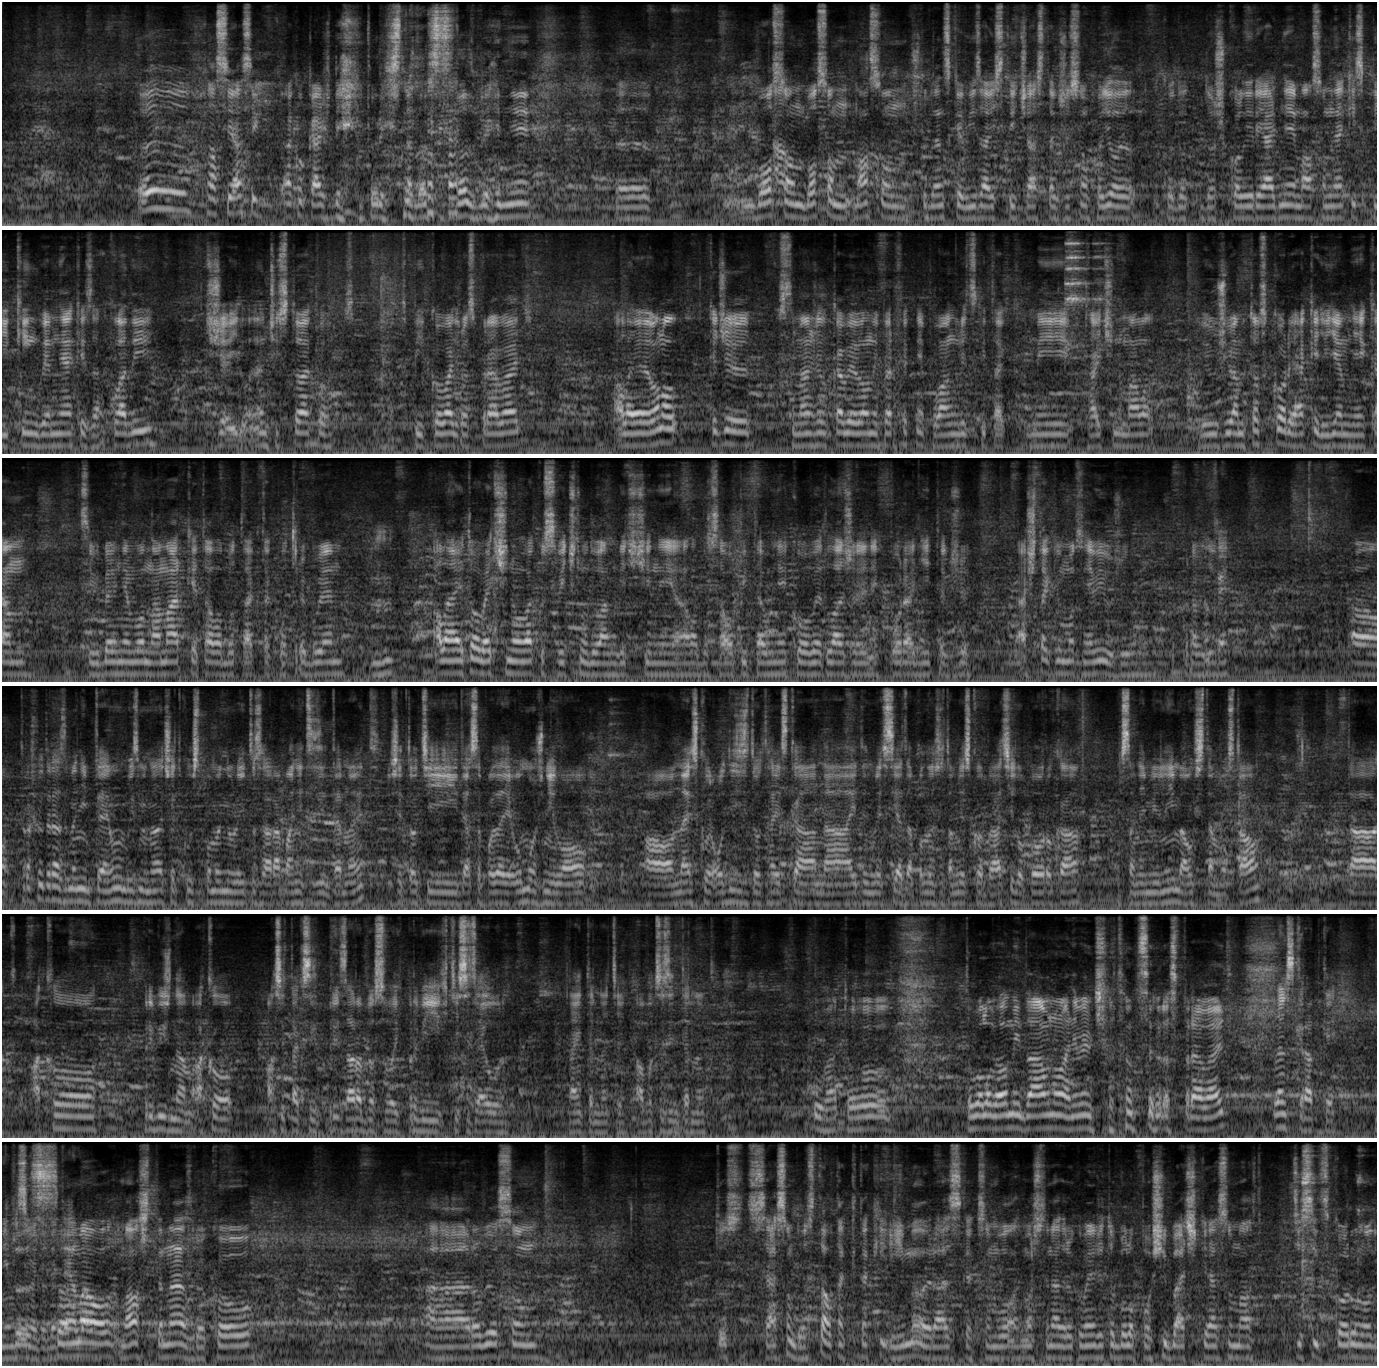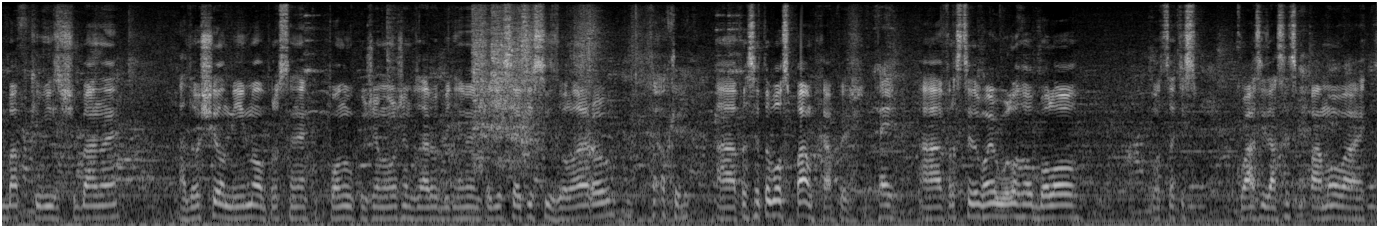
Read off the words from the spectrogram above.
Uh, asi, asi ako každý turista dosť, dosť behne. Uh, bol som, bol som, mal som študentské víza istý čas, takže som chodil do, do školy riadne, mal som nejaký speaking, viem nejaké základy, čiže len čisto ako speakovať, rozprávať. Ale ono, keďže si manželka vie veľmi perfektne po anglicky, tak my tajčinu malo využívam to skôr ja, keď idem niekam si vybehnem von na market alebo tak, tak potrebujem. Mm-hmm. Ale aj to väčšinou ako svičnú do angličtiny alebo sa opýtajú niekoho vedľa, že nech poradí, takže až tak ju moc nevyužívam. Okay. O, trošku teraz zmením tému, my sme na začiatku spomenuli to zarábanie cez internet, že to ti, dá sa povedať, umožnilo o, najskôr odísť do Thajska na jeden mesiac a potom sa tam neskôr vrátilo pol roka, ak sa nemýlim a už si tam ostal. Tak ako, približ nám, ako asi tak si zarobil svojich prvých tisíc eur na internete, alebo cez internet? Uha, to, to bolo veľmi dávno a neviem, čo o tom chcem rozprávať. Len v skratke. Nemusíme to, to som mal, mal 14 rokov a robil som to, ja som dostal tak, taký e-mail raz, keď som bol, mal 14 rokov, viem, že to bolo po šibačke, ja som mal tisíc korún od babky vyšibané a došiel mi e-mail proste nejakú ponuku, že môžem zarobiť, neviem, 50 tisíc dolárov. Okay. A proste to bol spam, chápeš? Hej. A proste mojou úlohou bolo v podstate kvázi zase spamovať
